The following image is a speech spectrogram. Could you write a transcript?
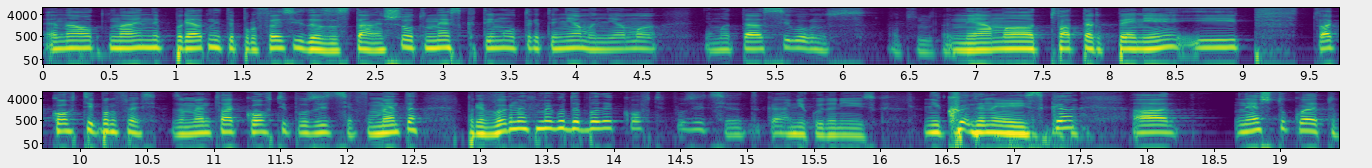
една от най-неприятните професии да застанеш, защото днес има, утре те няма, няма, няма тази сигурност. Абсолютно. Няма това търпение и пф, това е кофти професия. За мен това е кофти позиция. В момента превърнахме го да бъде кофти позиция. Така. е. И никой да я иска. Никой да не я иска. А, нещо, което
